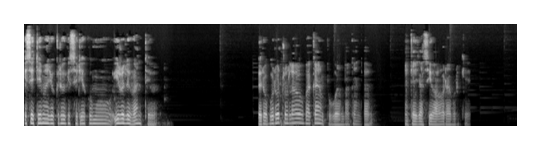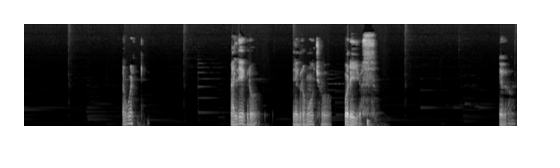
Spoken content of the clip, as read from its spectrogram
Ese tema yo creo que sería como irrelevante. Pero por otro lado, bacán, pues bueno, bacán. Que haya sido ahora porque. Me alegro, me alegro mucho por ellos. Me alegro.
